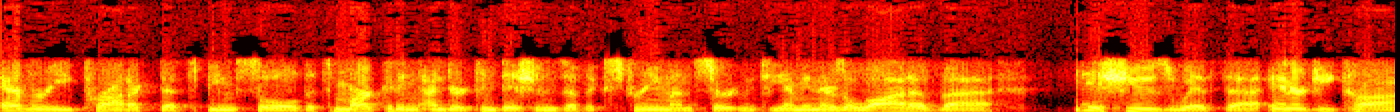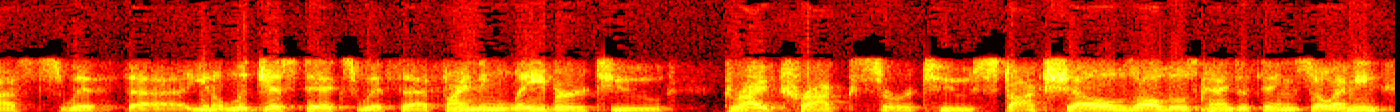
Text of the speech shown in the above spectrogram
every product that's being sold, it's marketing under conditions of extreme uncertainty. I mean, there's a lot of, uh, issues with uh, energy costs, with uh, you know logistics, with uh, finding labor to drive trucks or to stock shelves, all those kinds of things. So I mean,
